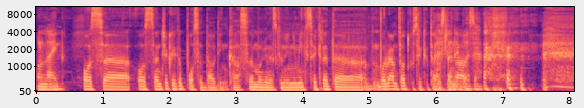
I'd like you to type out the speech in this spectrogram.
online. O să, o să încep, cred că pot să dau din casă, mă gândesc că nu e nimic secret. Uh, vorbeam tot cu secretarul Asta ne general. bazăm.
